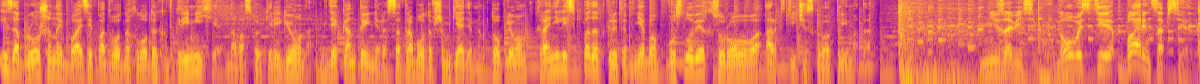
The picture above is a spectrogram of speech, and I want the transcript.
и заброшенной базе подводных лодок в Гремихе на востоке региона, где контейнеры с отработавшим ядерным топливом хранились под открытым небом в условиях сурового арктического климата. Независимые новости. Барин обсервис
